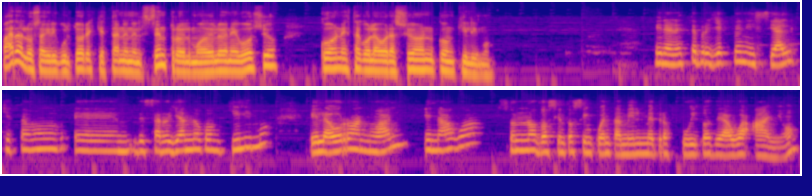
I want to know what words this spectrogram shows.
para los agricultores que están en el centro del modelo de negocio con esta colaboración con Quilimo? Mira, en este proyecto inicial que estamos eh, desarrollando con Quilimo, el ahorro anual en agua son unos 250 mil metros cúbicos de agua año.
